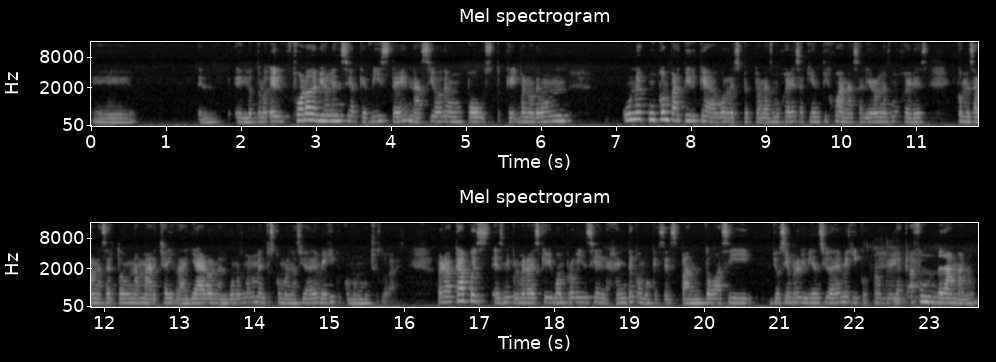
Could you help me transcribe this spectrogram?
eh, el, el, otro, el foro de violencia que viste nació de un post, que, bueno, de un un compartir que hago respecto a las mujeres aquí en Tijuana. Salieron las mujeres, comenzaron a hacer toda una marcha y rayaron algunos monumentos como en la Ciudad de México, como en muchos lugares. Pero acá pues es mi primera vez que vivo en provincia y la gente como que se espantó así. Yo siempre viví en Ciudad de México y acá fue un drama, ¿no?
